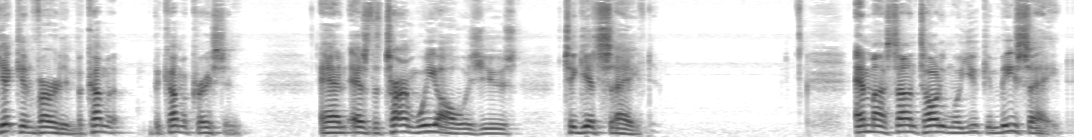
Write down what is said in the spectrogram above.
get converted, become a become a Christian, and as the term we always use, to get saved. And my son told him, "Well, you can be saved."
